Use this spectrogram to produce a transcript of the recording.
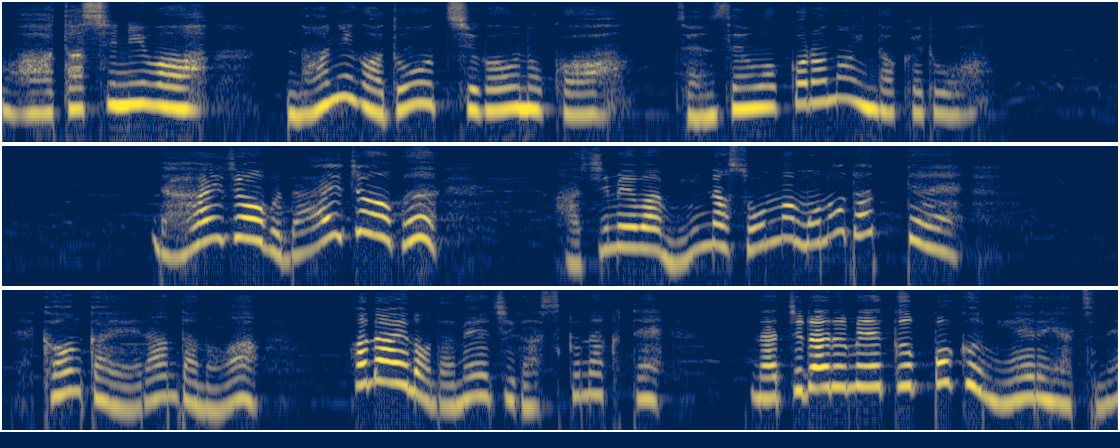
私には何がどう違うのか全然わからないんだけど。大丈夫、大丈夫。はじめはみんなそんなものだって。今回選んだのは、肌へのダメージが少なくて、ナチュラルメイクっぽく見えるやつね。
